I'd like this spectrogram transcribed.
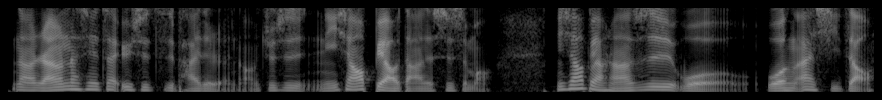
那然而那些在浴室自拍的人哦，就是你想要表达的是什么？你想要表达的是我我很爱洗澡，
